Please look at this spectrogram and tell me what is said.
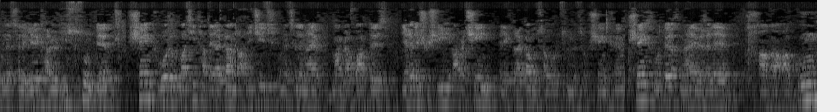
ունեցել է 350 տեղ, շենք, որը բացի թատերական դահլիճից ունեցել է նաեւ մանկապարտեզ, եղել է Շուշիի առաջին էլեկտրական լուսավորություն ունեցող շենքը, շենք, որտեղ նաեւ եղել է խաղաղակում,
